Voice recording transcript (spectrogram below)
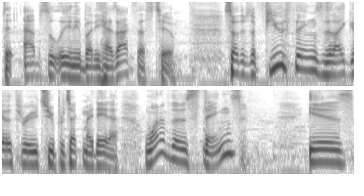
that absolutely anybody has access to. So there's a few things that I go through to protect my data. One of those things is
